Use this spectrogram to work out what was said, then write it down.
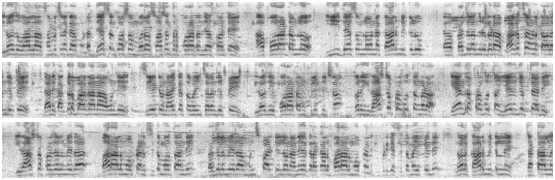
ఈరోజు వాళ్ళ సమస్యలే కాకుండా దేశం కోసం మరో స్వాతంత్ర పోరాటం చేస్తామంటే ఆ పోరాటంలో ఈ దేశంలో ఉన్న కార్మికులు ప్రజలందరూ కూడా భాగస్వాములు కావాలని చెప్పి దానికి అగ్రభాగాన ఉండి సిఐటి నాయకత్వం వహించాలని చెప్పి ఈరోజు ఈ పోరాటానికి పిలుపునిచ్చినాం. కానీ ఈ రాష్ట్ర ప్రభుత్వం కూడా కేంద్ర ప్రభుత్వం ఏది చెప్తే అది. ఈ రాష్ట్ర ప్రజల మీద భారాలు మోపడానికి సిద్ధమవుతోంది. ప్రజల మీద మున్సిపాలిటీలోని అనేక రకాల భారాలు మోపడానికి ఇప్పటికే సిద్ధమైపోయింది. అందువల్ల కార్మికుల్ని చట్టాలను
